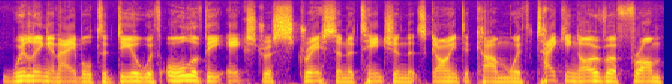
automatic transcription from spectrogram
willing and able to deal with all of the extra stress and attention that's going to come with taking over from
